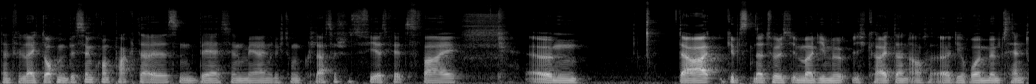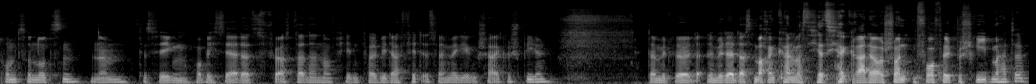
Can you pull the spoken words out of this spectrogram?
dann vielleicht doch ein bisschen kompakter ist, ein bisschen mehr in Richtung klassisches 4-4-2. Ähm, da gibt es natürlich immer die Möglichkeit, dann auch äh, die Räume im Zentrum zu nutzen. Ne? Deswegen hoffe ich sehr, dass Förster dann auf jeden Fall wieder fit ist, wenn wir gegen Schalke spielen damit, wir, damit er das machen kann, was ich jetzt ja gerade auch schon im Vorfeld beschrieben hatte.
